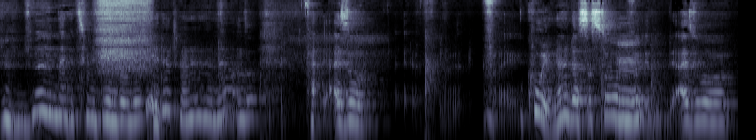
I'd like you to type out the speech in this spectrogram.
hm, hm, dann hat sie mit denen so geredet ne, und so. Also cool, ne? Das ist so, Mhm. also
